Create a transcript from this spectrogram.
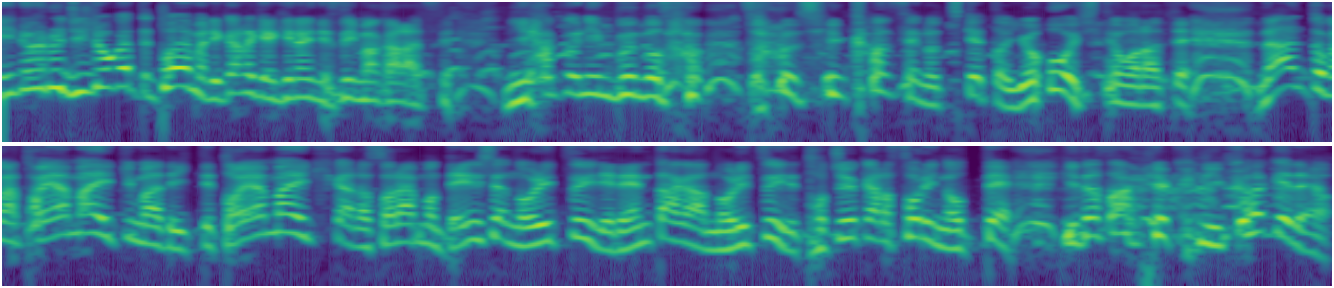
いろいろ事情があって富山に行かなきゃいけないんです今から。つって。200人分のその新幹線のチケット用意してもらってなんとか富山駅まで行って富山駅からそれはもう電車乗り継いでレンタカー乗り継いで途中からソリ乗って飛騨山脈に行くわけだよ。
